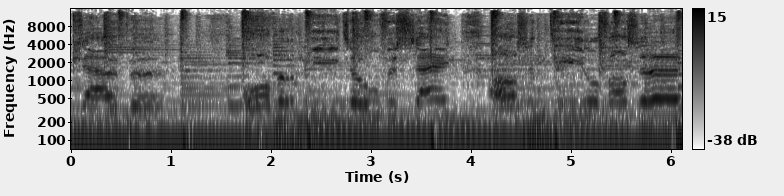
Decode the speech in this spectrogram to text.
Kruipen, om er niet hoeven zijn als een dier of als een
